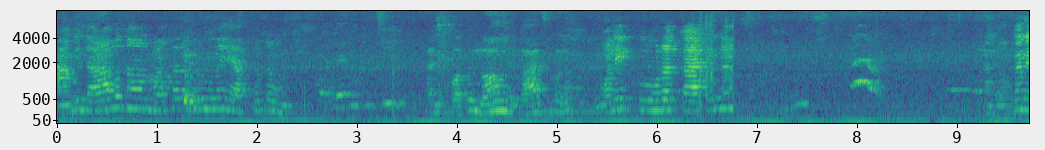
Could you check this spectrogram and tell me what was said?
আমি দাঁড়াবো তো আমার মাথার উপর মনে হয় এতটা উঁচু। আমি কত লং গাছ বলো অনেক ওরা কাটে না। ওখানে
